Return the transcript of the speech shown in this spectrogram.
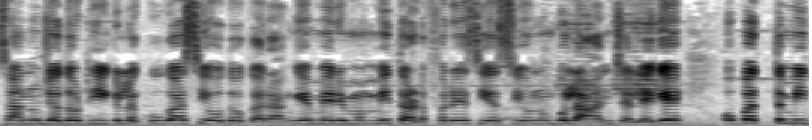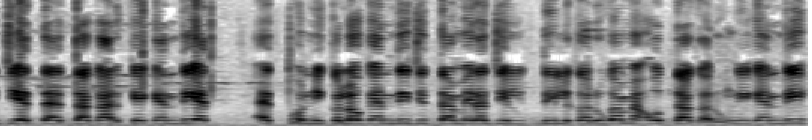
ਸਾਨੂੰ ਜਦੋਂ ਠੀਕ ਲੱਗੂਗਾ, ਅਸੀਂ ਉਦੋਂ ਕਰਾਂਗੇ। ਮੇਰੇ ਮੰਮੀ ਤੜਫ ਰਹੇ ਸੀ, ਅਸੀਂ ਉਹਨੂੰ ਬੁਲਾਉਣ ਚਲੇ ਗਏ। ਉਹ ਬਦਤਮੀਜੀ ਏਦਾਂ ਏਦਾਂ ਕਰਕੇ ਕਹਿੰਦੀ ਇੱਥੋਂ ਨਿਕਲੋ ਕਹਿੰਦੀ, ਜਿੱਦਾਂ ਮੇਰਾ ਜਿਲ- ਦਿਲ ਕਰੂਗਾ ਮੈਂ ਉਦਾਂ ਕਰੂੰਗੀ ਕਹਿੰਦੀ।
